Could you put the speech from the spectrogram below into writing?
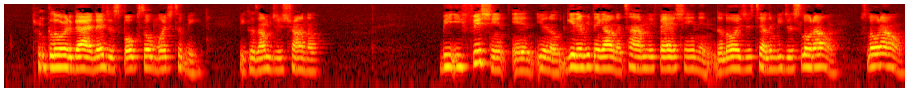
Glory to God. And that just spoke so much to me because I'm just trying to be efficient and, you know, get everything out in a timely fashion. And the Lord just telling me, just slow down. Slow down.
